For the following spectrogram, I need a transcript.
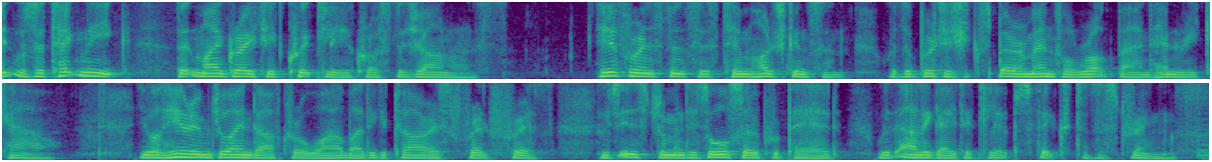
It was a technique that migrated quickly across the genres. Here, for instance, is Tim Hodgkinson with the British experimental rock band Henry Cow. You'll hear him joined after a while by the guitarist Fred Frith, whose instrument is also prepared with alligator clips fixed to the strings.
